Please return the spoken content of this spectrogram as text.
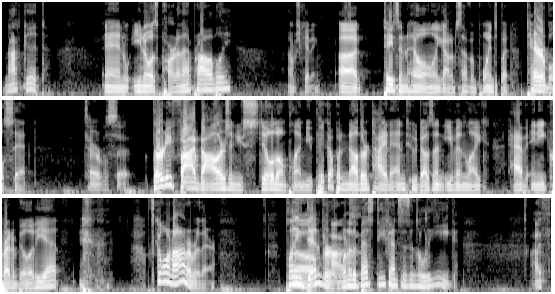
Not good. And you know what's part of that probably? I'm just kidding. Uh Taysom Hill only got him seven points, but terrible sit. Terrible sit. Thirty-five dollars, and you still don't play him. You pick up another tight end who doesn't even like have any credibility yet. What's going on over there? Playing well, Denver, I've, one of the best defenses in the league. I th-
